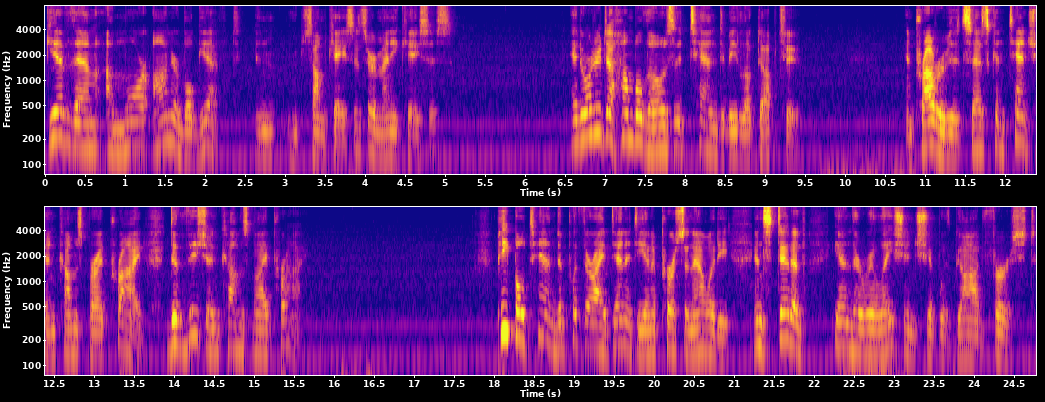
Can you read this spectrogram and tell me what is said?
give them a more honorable gift in some cases or many cases in order to humble those that tend to be looked up to. In Proverbs it says contention comes by pride, division comes by pride. People tend to put their identity in a personality instead of in their relationship with God first.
